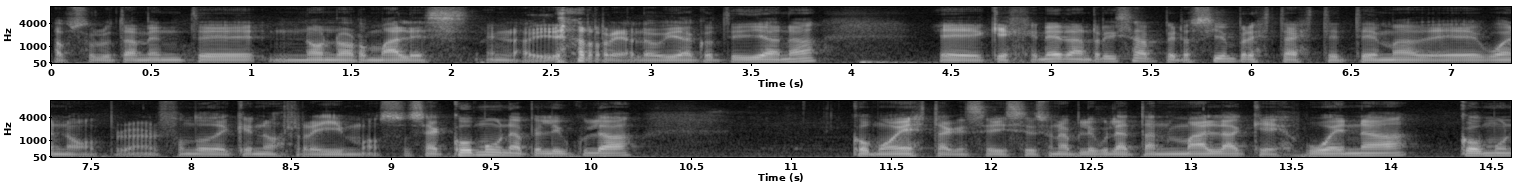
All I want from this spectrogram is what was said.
absolutamente no normales en la vida real o vida cotidiana. Eh, que generan risa, pero siempre está este tema de, bueno, pero en el fondo de qué nos reímos. O sea, como una película como esta, que se dice es una película tan mala que es buena, como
